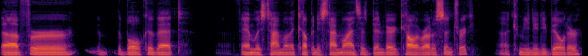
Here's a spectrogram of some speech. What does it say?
Uh, for the bulk of that uh, family's time on the company's timelines has been very Colorado centric, uh, community builder.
